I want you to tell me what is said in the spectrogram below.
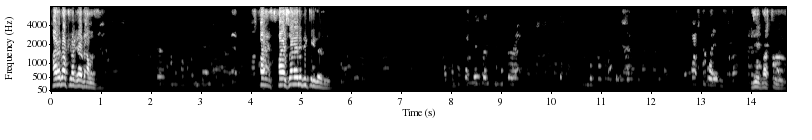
সাড়ে পাঁচ লাখ টাকা দাম আছে। ছয়- হলে বিক্রি করবে জি পাঁচশো টাকা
